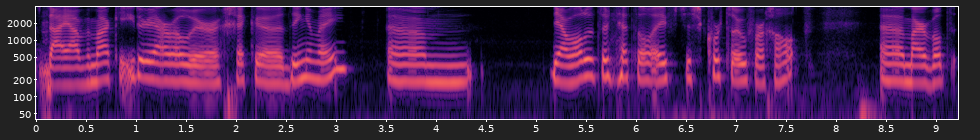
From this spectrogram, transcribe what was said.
nou ja, we maken ieder jaar wel weer gekke dingen mee. Um, ja, we hadden het er net al eventjes kort over gehad. Uh, maar wat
